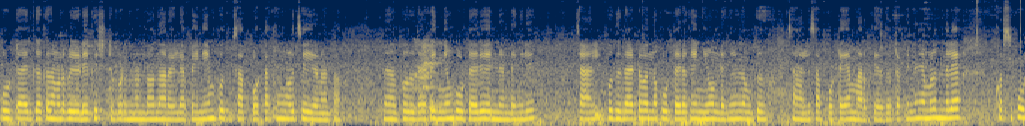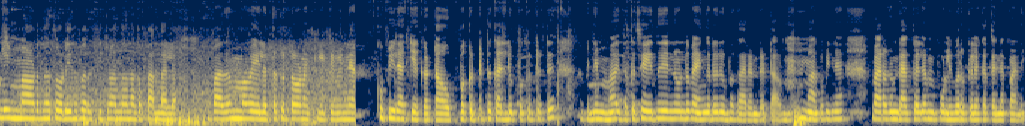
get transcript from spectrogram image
കൂട്ടുകാർക്കൊക്കെ നമ്മുടെ വീഡിയോയൊക്കെ ഇഷ്ടപ്പെടുന്നുണ്ടോ എന്ന് അറിയില്ല. അപ്പോൾ ഇനിയും സപ്പോർട്ടൊക്കെ നിങ്ങൾ ചെയ്യണം കേട്ടോ. പുതുതായിട്ട് ഇനിയും കൂട്ടുകാർ വരുന്നുണ്ടെങ്കിൽ ചാനൽ പുതുതായിട്ട് വന്ന കൂട്ടുകാരൊക്കെ ഇനിയും ഉണ്ടെങ്കിൽ നമുക്ക് ചാനൽ സപ്പോർട്ട് ചെയ്യാൻ മറക്കരുത് കേട്ടോ പിന്നെ നമ്മൾ ഇന്നലെ കുറച്ച് പുളി ഇമ്മ അവിടെ നിന്ന് തൊടിയിൽ നിന്ന് പെറുക്കിയിട്ട് വന്നു എന്നൊക്കെ പറഞ്ഞല്ലോ. അപ്പോൾ അത് ഉമ്മ വെയിലത്തൊക്കെ ഇട്ട് ഉണക്കിയിട്ട് പിന്നെ കുപ്പിയിലാക്കിയൊക്കെ കേട്ടോ ഉപ്പൊക്കെ ഇട്ടിട്ട് കല്ലുപ്പൊക്കെ ഇട്ടിട്ട്. പിന്നെ ഇമ്മ ഇതൊക്കെ ചെയ്ത് തന്നുകൊണ്ട് ഭയങ്കര ഒരു ഉപകാരമുണ്ട് കേട്ടോ ഉമ്മക്ക് പിന്നെ വിറകുണ്ടാക്കലും പുളി പെറുക്കലൊക്കെ തന്നെ പണി.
